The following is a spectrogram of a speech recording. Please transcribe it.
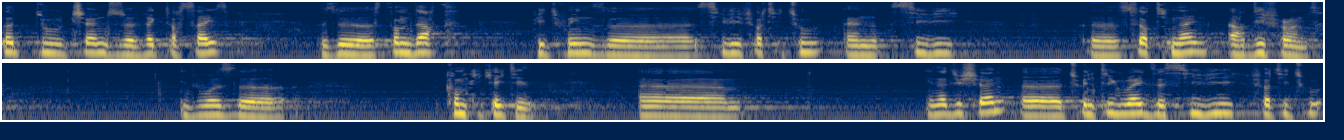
not to change the vector size. The standard between the SV32 and SV39 are different. It was uh, complicated. Um, in addition, uh, to integrate the SV32,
